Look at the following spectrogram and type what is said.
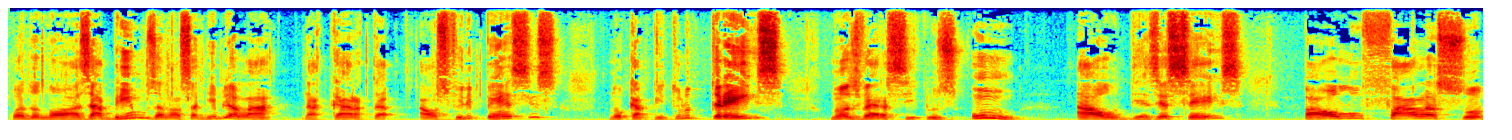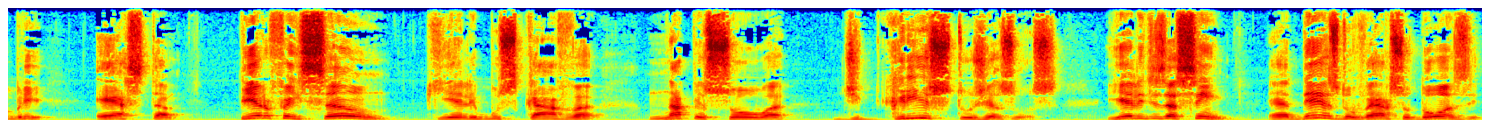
Quando nós abrimos a nossa Bíblia lá na carta aos Filipenses, no capítulo 3, nos versículos 1 ao 16, Paulo fala sobre esta perfeição que ele buscava na pessoa de Cristo Jesus. E ele diz assim, é, desde o verso 12,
